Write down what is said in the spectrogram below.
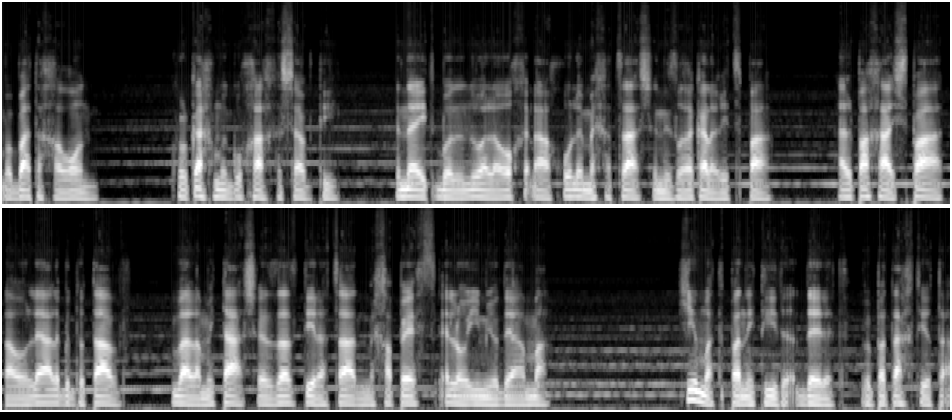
מבט אחרון. כל כך מגוחך חשבתי. עיניי התבוננו על האוכל האכול למחצה שנזרק על הרצפה. על פח האשפה העולה על גדותיו, ועל המיטה שהזזתי לצד מחפש אלוהים יודע מה. כמעט פניתי את הדלת ופתחתי אותה,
